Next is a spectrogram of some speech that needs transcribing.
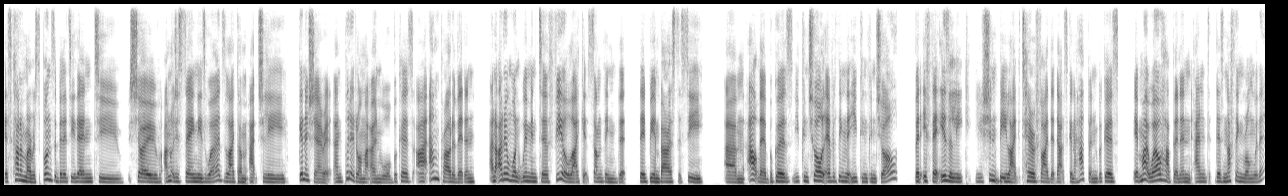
it's kind of my responsibility then to show I'm not just saying these words, like I'm actually going to share it and put it on my own wall because I am proud of it. And, and I don't want women to feel like it's something that they'd be embarrassed to see um, out there because you control everything that you can control. But if there is a leak, you shouldn't be like terrified that that's going to happen because it might well happen and, and there's nothing wrong with it.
